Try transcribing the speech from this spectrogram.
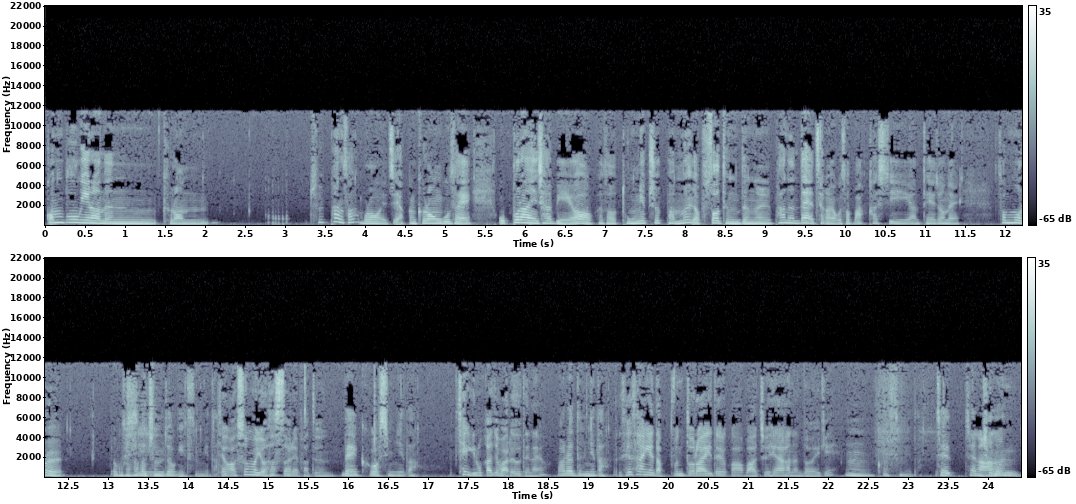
껌북이라는 그런 어, 출판사 뭐라고 해야지 약간 그런 곳에 오프라인 샵이에요. 그래서 독립 출판물, 엽서 등등을 파는데 제가 여기서 마카 씨한테 예전에 선물을 여기서 사다 준 적이 있습니다. 제가 26살에 받은 네, 그것입니다. 책 이름까지 말해도 되나요? 말해드립니다. 세상의 나쁜 또라이들과 마주해야 하는 너에게? 음, 그렇습니다. 제, 제가 좋은- 아는,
